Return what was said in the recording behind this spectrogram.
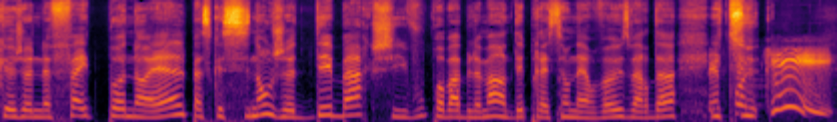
que je ne fête pas Noël parce que sinon je débarque chez vous probablement en dépression nerveuse, Varda. Mais Et tu,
